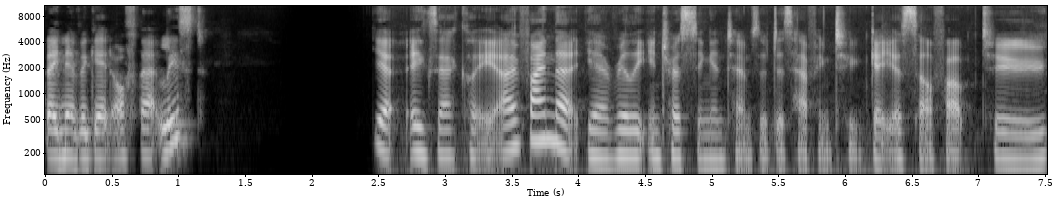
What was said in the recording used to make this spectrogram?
they never get off that list. Yeah, exactly. I find that yeah really interesting in terms of just having to get yourself up to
